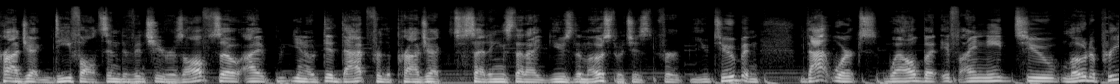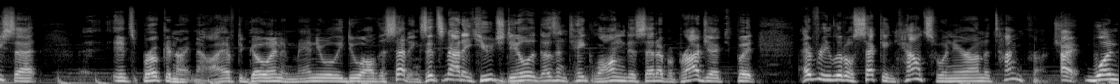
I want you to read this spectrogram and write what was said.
project defaults in DaVinci Resolve. So I, you know, did that for the project settings that I use the most, which is for YouTube. And that works well. But if I need to load a preset, it's broken right now. I have to go in and manually do all the settings. It's not a huge deal. It doesn't take long to set up a project, but every little second counts when you're on a time crunch. All right, one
